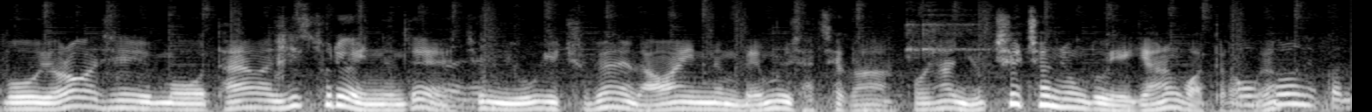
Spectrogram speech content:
뭐 여러 가지 뭐 다양한 히스토리가 있는데 네네. 지금 여기 주변에 나와 있는 매물 자체가 거의 한 6, 7천 정도 얘기하는 것 어, 같더라고요. 그러니까요.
